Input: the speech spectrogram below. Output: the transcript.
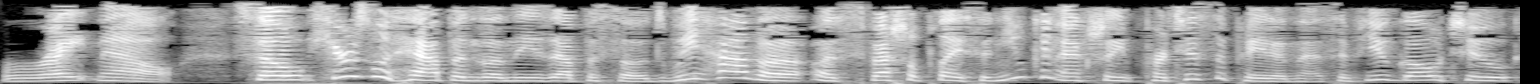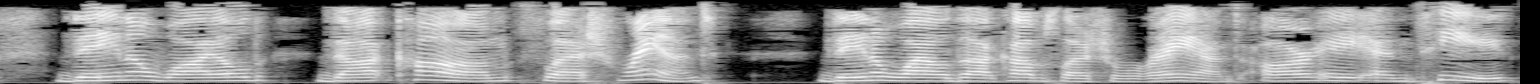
right now. So here's what happens on these episodes. We have a, a special place and you can actually participate in this. If you go to danawilde.com slash rant, danawilde.com slash rant, R-A-N-T,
